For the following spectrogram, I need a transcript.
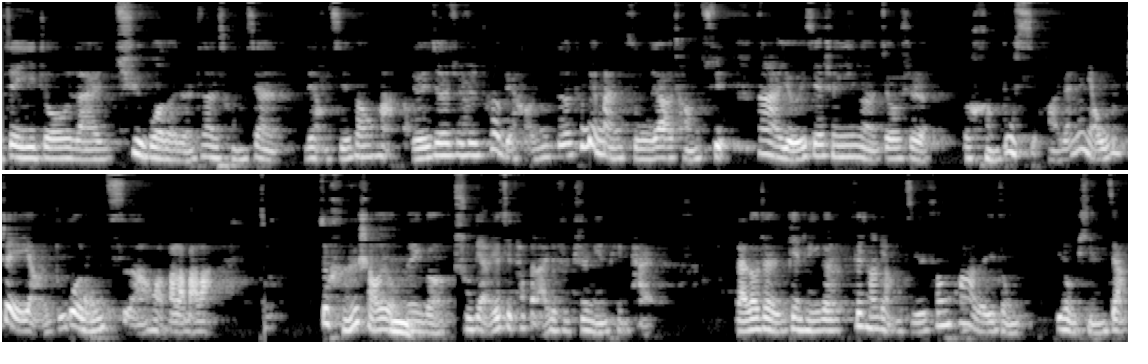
这一周来去过的人，真的呈现两极分化。有一些就是特别好，你觉得特别满足，要常去；那有一些声音呢，就是很不喜欢，人家鸟屋这样，不过如此啊，或巴拉巴拉，就就很少有嗯那个书店，尤其它本来就是知名品牌。来到这里变成一个非常两极分化的一种一种评价。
